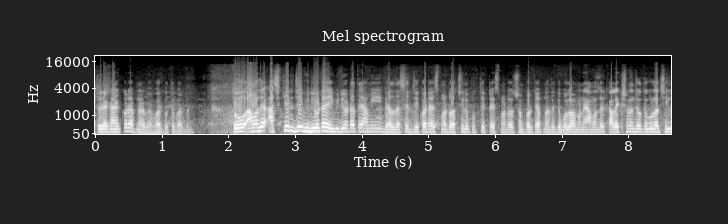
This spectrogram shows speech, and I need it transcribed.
তো এটা কানেক্ট করে আপনারা ব্যবহার করতে পারবেন। তো আমাদের আজকের যে ভিডিওটা, এই ভিডিওটাতে আমি ভেলদাসের যে কয়টা স্মার্ট ওয়াচ ছিল, প্রত্যেকটা স্মার্ট ওয়াচ সম্পর্কে আপনাদেরকে বললাম। মানে আমাদের কালেকশনে যতগুলো ছিল,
